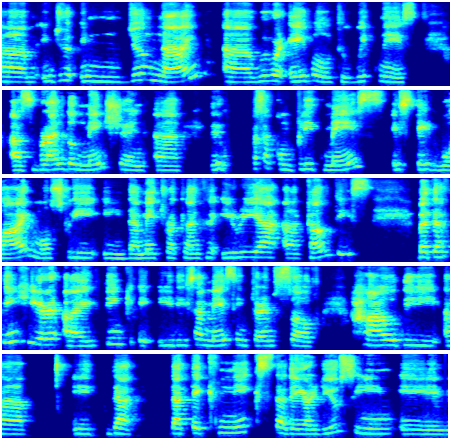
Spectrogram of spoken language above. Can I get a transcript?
um, in, June, in June 9, uh, we were able to witness, as Brandon mentioned, uh, there was a complete mess statewide, mostly in the Metro Atlanta area uh, counties. But I think here, I think it, it is a mess in terms of how the, it, the the techniques that they are using uh,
